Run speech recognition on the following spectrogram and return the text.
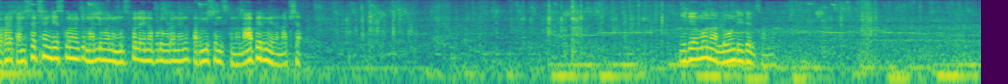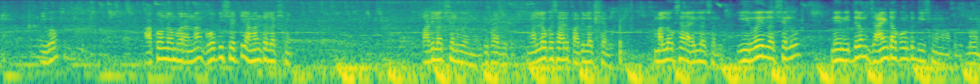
అక్కడ కన్స్ట్రక్షన్ చేసుకోవడానికి మళ్ళీ మన మున్సిపల్ అయినప్పుడు కూడా నేను పర్మిషన్ తీసుకున్నాను నా పేరు మీద నక్ష. ఇదేమో నా లోన్ డీటెయిల్స్ అన్న. ఇగో అకౌంట్ నెంబర్ అన్న గోపిశెట్టి అనంతలక్ష్మి. పది లక్షలు పోయింది డిపాజిట్. మళ్ళీ ఒకసారి పది లక్షలు. మళ్ళీ ఒకసారి ఐదు లక్షలు. ఈ ఇరవై ఐదు లక్షలు మేమిద్దరం జాయింట్ అకౌంట్ తీసినాం అప్పుడు లోన్.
